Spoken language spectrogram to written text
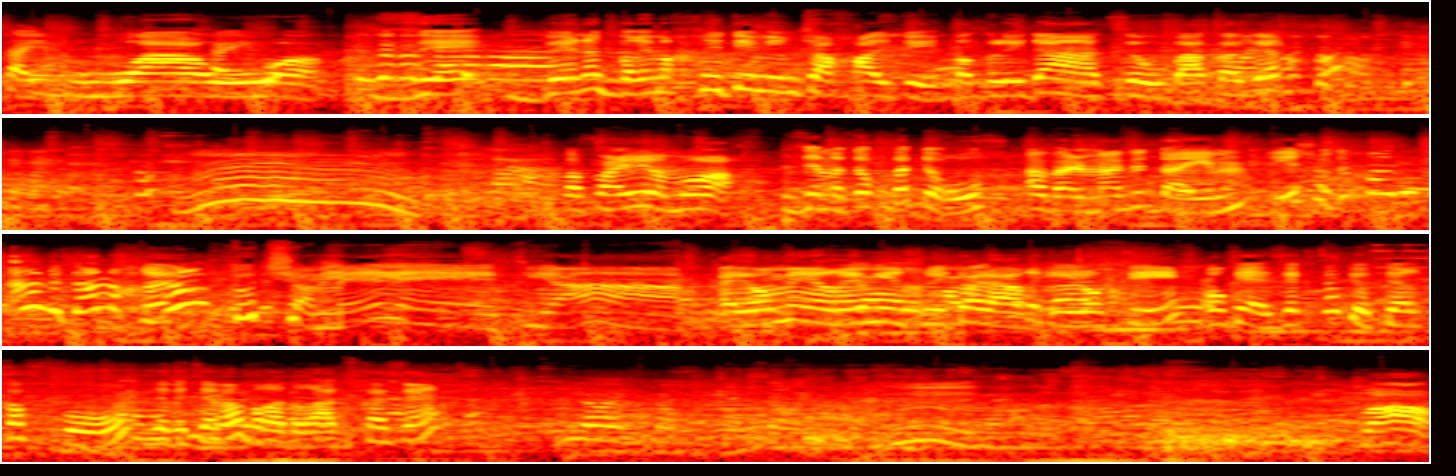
טעים. וואו, זה זה בין הדברים הכי טעימים שאכלתי. בגלידה הצהובה כזה. קפא לי המוח. זה מתוק בטירוף, אבל מה זה טעים? יש עוד אחד? אה, בטעם אחר? תות שמנת, יא. היום אה, רמי החליטה להרעיל אותי. אוקיי, זה קצת יותר קפוא, זה בצבע ורדרד כזה. לא. Mm. וואו.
